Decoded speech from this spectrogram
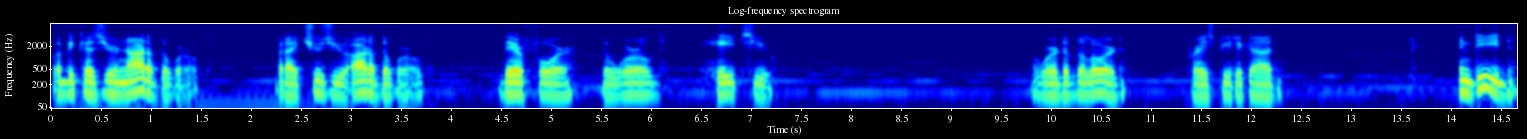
But because you're not of the world, but I choose you out of the world, therefore the world hates you. The word of the Lord. Praise be to God. Indeed,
